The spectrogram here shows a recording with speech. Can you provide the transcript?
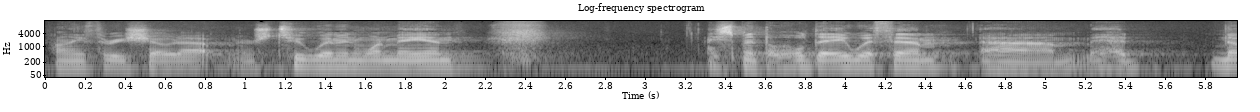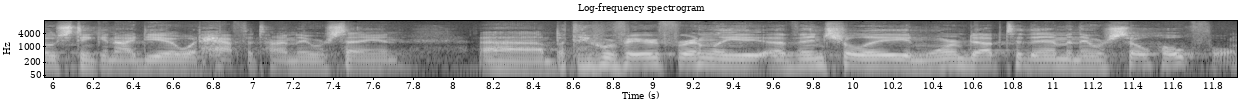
Finally, three showed up. There's two women, one man. I spent the whole day with them. Um, had no stinking idea what half the time they were saying. Uh, but they were very friendly eventually and warmed up to them, and they were so hopeful.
